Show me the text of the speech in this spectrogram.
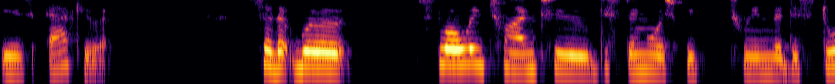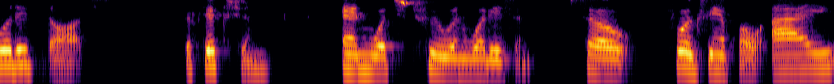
is accurate? So that we're slowly trying to distinguish between the distorted thoughts, the fiction, and what's true and what isn't. So, for example, I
